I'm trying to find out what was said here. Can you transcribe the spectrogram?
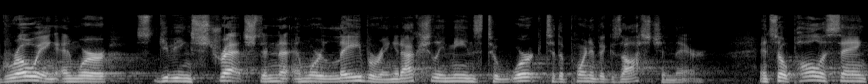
growing and we're being stretched and, and we're laboring. It actually means to work to the point of exhaustion there. And so Paul is saying,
